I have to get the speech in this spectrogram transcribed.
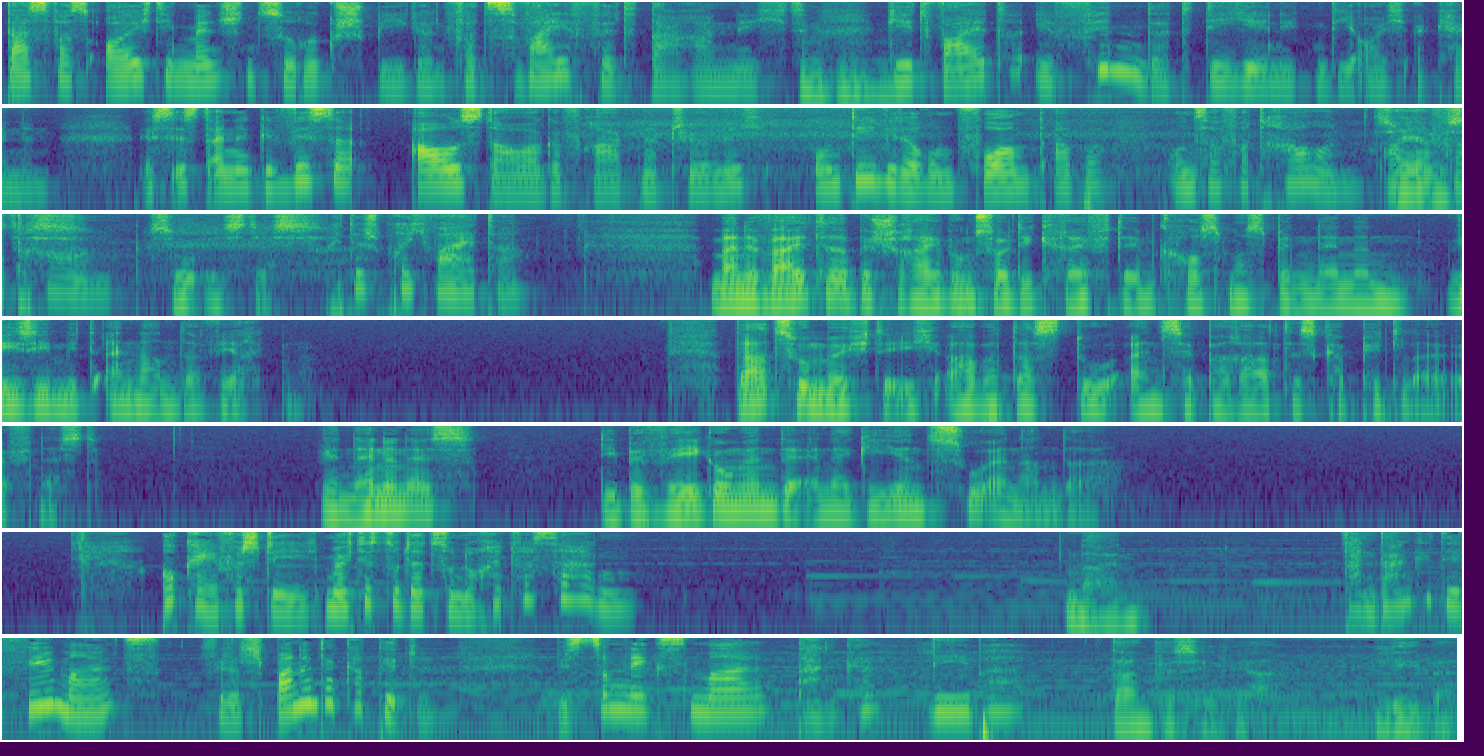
Das, was euch die Menschen zurückspiegeln, verzweifelt daran nicht. Mhm. Geht weiter, ihr findet diejenigen, die euch erkennen. Es ist eine gewisse Ausdauer gefragt natürlich und die wiederum formt aber unser Vertrauen, so euer Vertrauen. Es. So ist es. Bitte sprich weiter. Meine weitere Beschreibung soll die Kräfte im Kosmos benennen, wie sie miteinander wirken. Dazu möchte ich aber, dass du ein separates Kapitel eröffnest. Wir nennen es die Bewegungen der Energien zueinander. Okay, verstehe ich. Möchtest du dazu noch etwas sagen? Nein. Dann danke dir vielmals für das spannende Kapitel. Bis zum nächsten Mal. Danke, Liebe. Danke, Silvia. Liebe.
